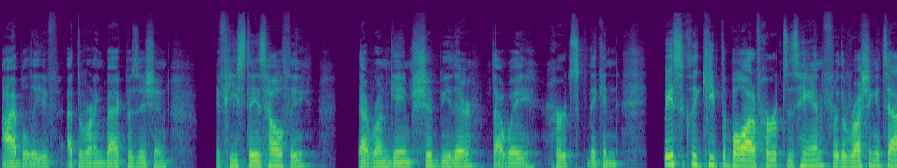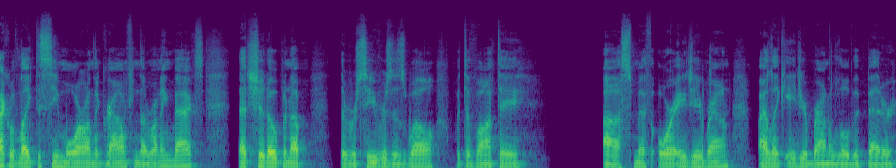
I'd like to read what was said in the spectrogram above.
I believe, at the running back position. If he stays healthy, that run game should be there. That way, Hurts they can basically keep the ball out of Hurts' hand for the rushing attack. Would like to see more on the ground from the running backs. That should open up the receivers as well with DeVonta uh, Smith or AJ Brown. I like AJ Brown a little bit better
